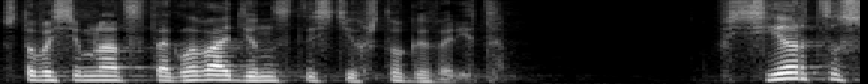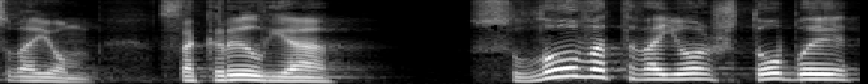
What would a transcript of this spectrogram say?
118 глава, 11 стих, что говорит? «В сердце своем сокрыл я Слово Твое, чтобы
